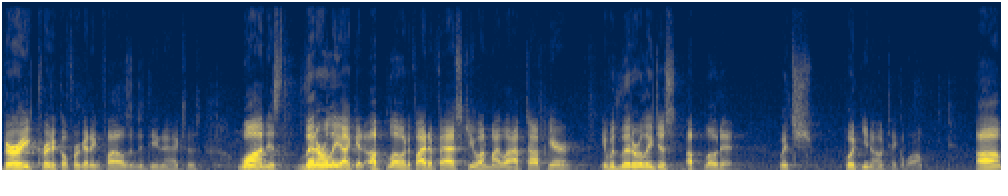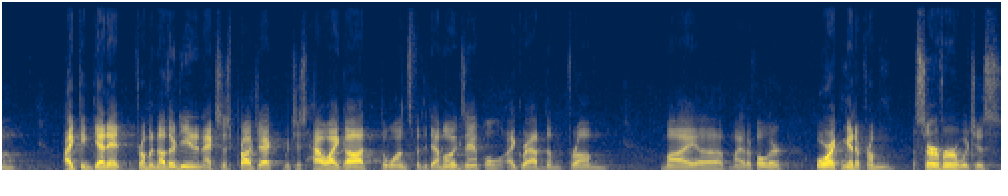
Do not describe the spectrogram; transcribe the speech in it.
very critical for getting files into DNA One is literally I could upload, if I had a FastQ on my laptop here, it would literally just upload it, which would, you know, take a while. Um, I can get it from another DNA project, which is how I got the ones for the demo example. I grabbed them from my, uh, my other folder. Or I can get it from a server, which is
